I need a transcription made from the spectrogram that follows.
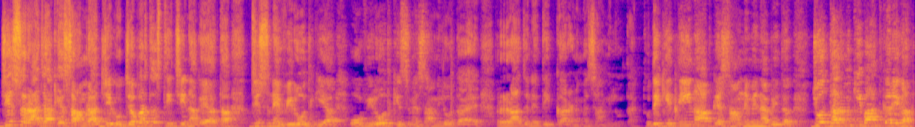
जिस राजा के साम्राज्य को ज़बरदस्ती छीना गया था, जिसने विरोध किया, वो विरोध किसमें शामिल होता है? राजनीतिक कारण में शामिल होता है। तो देखिए, तीन आपके सामने मैंने अभी तक जो धर्म की बात करेगा,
